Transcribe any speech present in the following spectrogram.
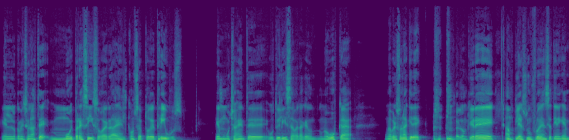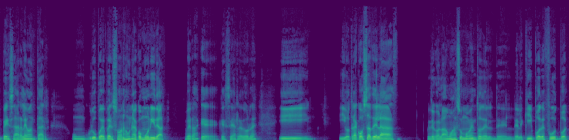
que en lo que mencionaste muy preciso, ¿verdad? Es el concepto de tribus que Sí. mucha gente utiliza, ¿verdad? Que uno busca, una persona quiere, perdón, quiere ampliar su influencia, tiene que empezar a levantar un grupo de personas, una comunidad, ¿verdad? Que, que sea alrededor de. Y, y otra cosa de las de que hablábamos hace un momento del, del- del equipo de fútbol,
